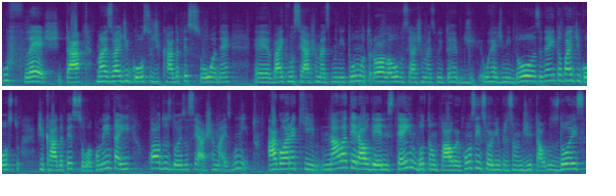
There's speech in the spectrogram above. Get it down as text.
o flash, tá? Mas vai de gosto de cada pessoa, né? É, vai que você acha mais bonito o Motorola ou você acha mais bonito o Redmi 12, né? Então vai de gosto de cada pessoa. Comenta aí qual dos dois você acha mais bonito. Agora aqui na lateral deles tem botão power com sensor de impressão digital nos dois,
